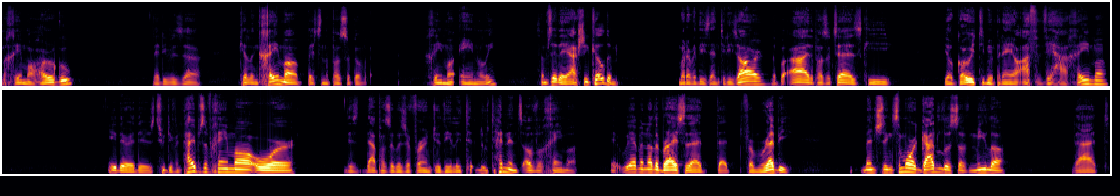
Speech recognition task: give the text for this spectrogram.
Lachema Hargu, that he was uh, killing Chema based on the pasuk of Chema anally. Some say they actually killed him. Whatever these entities are, the ah, the pasuk says ki yogoriti mipnei Af veha Chema. Either there's two different types of Chema, or this, that pasuk was referring to the lieutenants of Chema we have another brisa that, that from Rebbe mentioning some more gadlus of Mila that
